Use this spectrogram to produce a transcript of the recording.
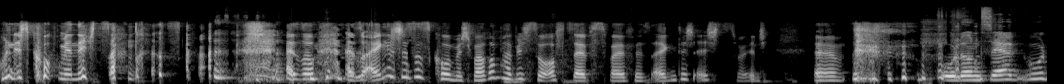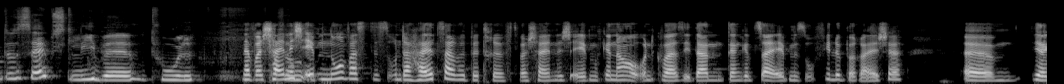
Und ich gucke mir nichts anderes an. Also, also eigentlich ist es komisch. Warum habe ich so oft Selbstzweifel? Ist eigentlich echt strange. Ähm. Oder ein sehr gutes Selbstliebe-Tool. Na, wahrscheinlich so. eben nur, was das Unterhaltsame betrifft. Wahrscheinlich eben, genau. Und quasi dann, dann gibt's da eben so viele Bereiche, ähm, ja,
